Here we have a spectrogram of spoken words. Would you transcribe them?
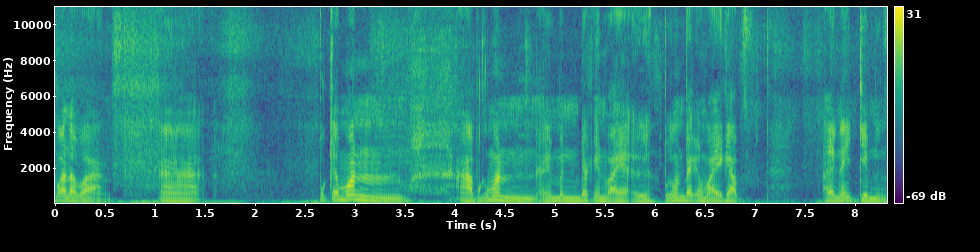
ว่าระหว่างอ่าโปเกมอนอ่าโปเกมอนไอมันแบ็กแอนไว้อะเออโปเกมอนแบ็กแอนไว้กับอะไรนะอีกเกมหนึ่ง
